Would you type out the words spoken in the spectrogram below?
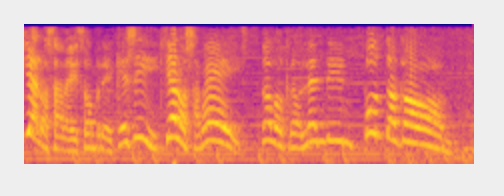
Ya lo sabéis, hombre, que sí, ya lo sabéis, todocrowdlending.com.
